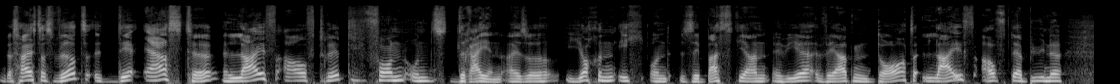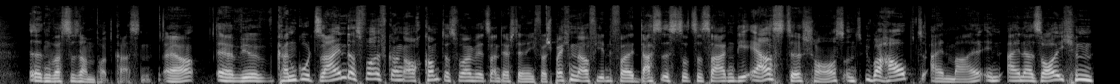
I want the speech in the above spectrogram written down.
Das heißt, das wird der erste Live-Auftritt von uns dreien. Also Jochen, ich und Sebastian. Wir werden dort live auf der Bühne irgendwas zusammen podcasten. Ja, äh, wir, kann gut sein, dass Wolfgang auch kommt, das wollen wir jetzt an der Stelle nicht versprechen. Auf jeden Fall, das ist sozusagen die erste Chance, uns überhaupt einmal in einer solchen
